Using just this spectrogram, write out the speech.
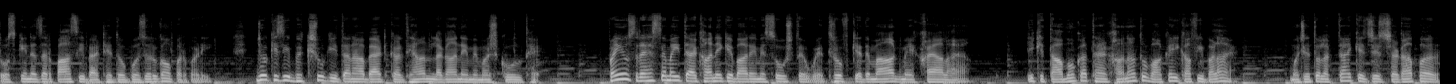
तो उसकी नज़र पास ही बैठे दो बुज़ुर्गों पर पड़ी, जो किसी भिक्षु की तरह बैठकर ध्यान लगाने में मशगूल थे। वहीं उस रहस्यमयी तहखाने के बारे में सोचते हुए ध्रुव के दिमाग में ख्याल आया, ये किताबों का तहखाना तो वाकई काफ़ी बड़ा है। मुझे तो लगता है कि जिस जगह पर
